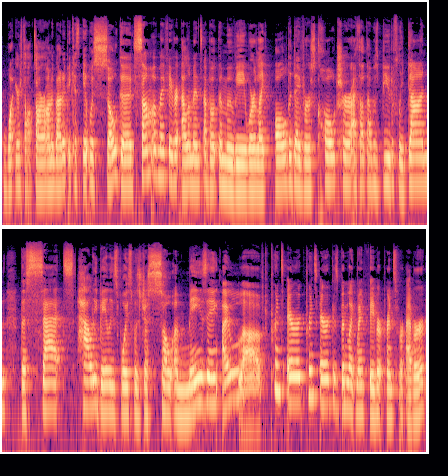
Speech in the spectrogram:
what your thoughts are on about it because it was so good. Some of my favorite elements about the movie were like all the diverse culture. I thought that was beautifully done. The sets, Halle Bailey's voice was just so amazing. I loved Prince Eric. Prince Eric has been like my favorite prince forever.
